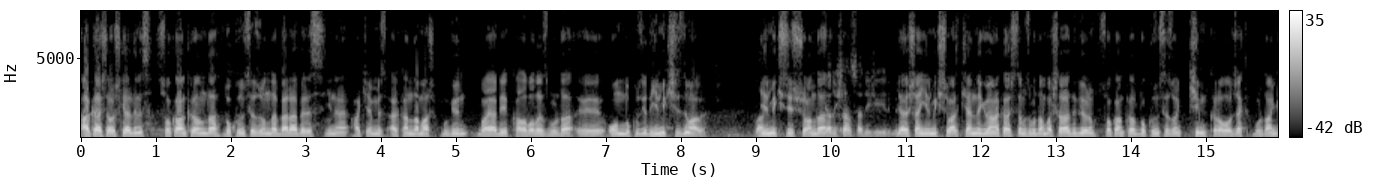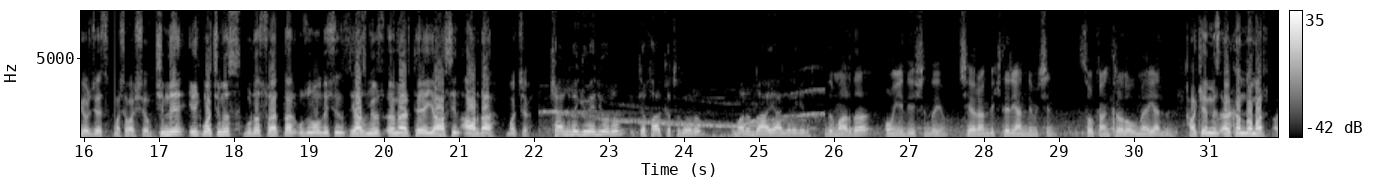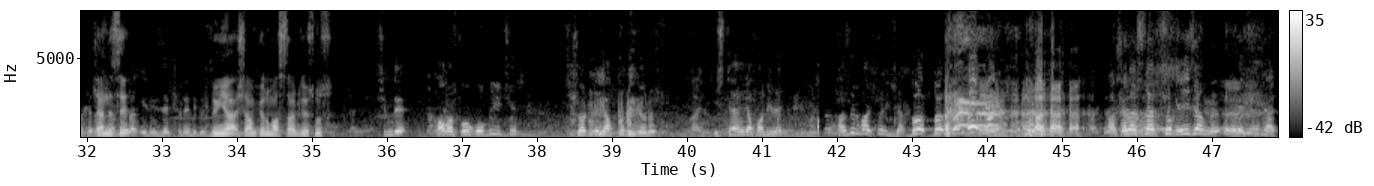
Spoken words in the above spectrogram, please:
Arkadaşlar hoş geldiniz. Sokağın Kralı'nda 9. sezonunda beraberiz. Yine hakemimiz Erkan Damar. Bugün baya bir kalabalığız burada. Ee, 19 ya da 20 kişiyiz değil mi abi? Var. 20 kişiyiz şu anda. Yarışan sadece 20. Yarışan 20 kişi var. Kendine güven arkadaşlarımıza buradan başarılar diliyorum. Sokağın Kralı 9. sezon kim kral olacak? Buradan göreceğiz. Maça başlayalım. Şimdi ilk maçımız. Burada soyadlar uzun olduğu için yazmıyoruz. Ömer T, Yasin, Arda maçı. Kendime güveniyorum. İlk defa katılıyorum. Umarım daha iyi yerlere gelir. Adım Arda, 17 yaşındayım. Çevremdekileri yendiğim için sokağın kralı olmaya geldim. Hakemimiz Erkan Damar. Arkadaşlar Kendisi buradan elinize sürebilirsiniz. dünya şampiyonu master biliyorsunuz. Şimdi hava soğuk olduğu için tişörtle yaptırmıyoruz. İsteyen yapabilir. Hazır başlayacak. Dur dur dur dur. dur. Arkadaşlar çok heyecanlı. Evet güzel.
